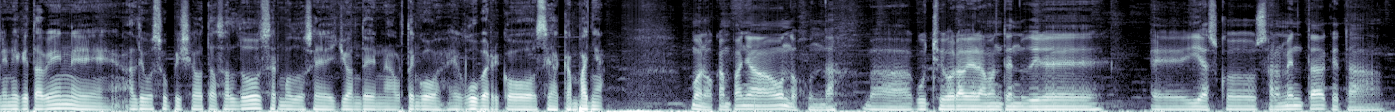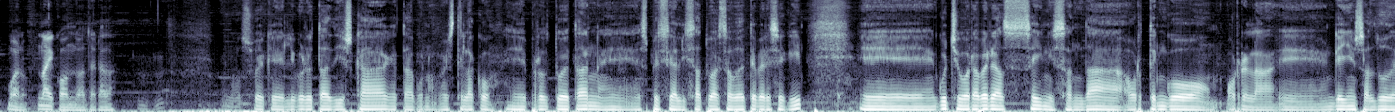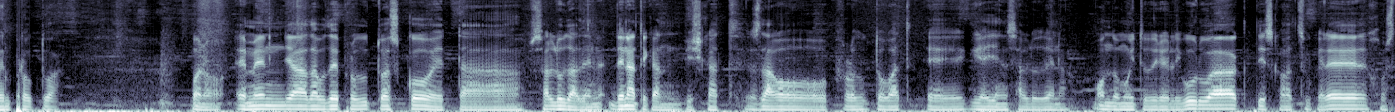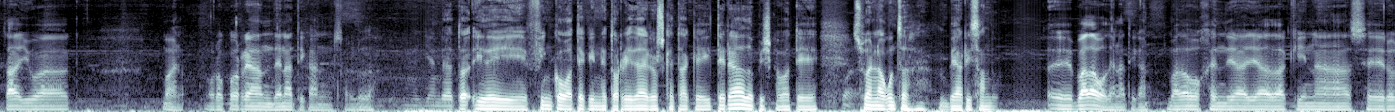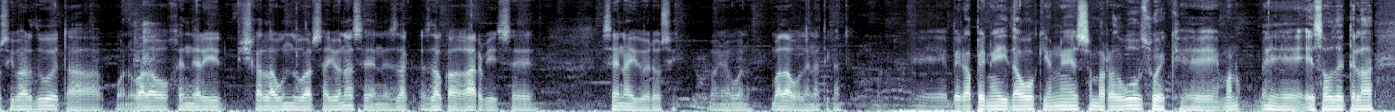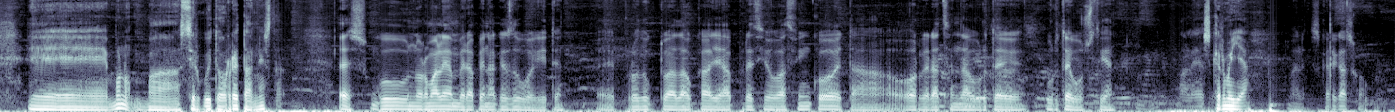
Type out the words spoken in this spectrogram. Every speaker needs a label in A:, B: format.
A: lehenek eta behin, e, alde gozu pixka bat azaldu, zer modu ze joan den aurtengo egu berriko zea kanpaina?
B: Bueno, kanpaina ondo junda. Ba, gutxi gora bera mantendu dire e, iasko salmentak eta, bueno, nahiko ondo atera da.
A: Bueno, zuek e, liburu eta diskak eta bueno, bestelako e, produktuetan e, espezializatuak zaudete berezeki. E, gutxi gora beraz zein izan da aurtengo horrela e, gehien saldu den produktua?
B: Bueno, hemen ja daude produktu asko eta saldu da den, denatikan pixkat. Ez dago produktu bat e, gehien saldu dena. Ondo muitu dire liburuak, diska batzuk ere, jostaiuak, bueno, orokorrean denatikan saldu da.
A: Jende idei finko batekin etorri da erosketak egitera, do pixka bate zuen laguntza behar izan du.
B: E, badago denatikan. Badago jendea ja dakina ze erosi bar du eta bueno, badago jendeari pixkat lagundu bar saiona zen ez, da, ez dauka garbi ze, ze nahi du erosi. Baina bueno, badago denatikan.
A: E, berapenei dago kionez, barra dugu zuek e, bueno, e, ez haudetela e, bueno, ba, zirkuito horretan, ez da?
B: Ez, gu normalean berapenak ez dugu egiten. E, produktua dauka ja prezio bat finko eta hor geratzen da urte, urte guztian.
A: Vale, esker mila.
B: Vale.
